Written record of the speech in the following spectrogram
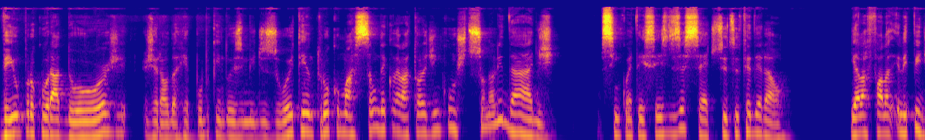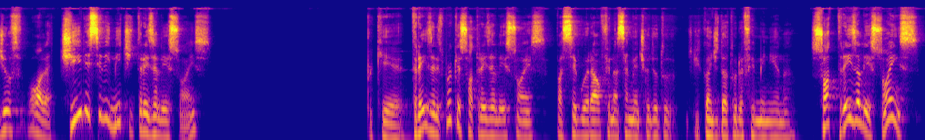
Veio o Procurador-Geral da República em 2018 e entrou com uma ação declaratória de inconstitucionalidade, 5617, do Distrito Federal. E ela fala, ele pediu, olha, tira esse limite de três eleições. Porque três eleições, por que só três eleições para segurar o financiamento de candidatura, feminina? Só três eleições?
